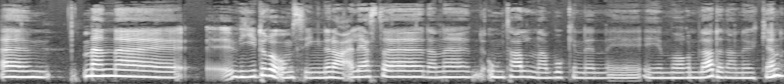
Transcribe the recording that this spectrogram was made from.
Um, men uh, videre om Signe, da. Jeg leste denne omtalen av boken din i, i Morgenbladet denne uken.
